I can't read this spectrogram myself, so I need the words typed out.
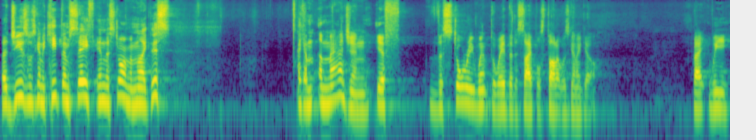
that Jesus was going to keep them safe in the storm. I'm like this like imagine if the story went the way the disciples thought it was going to go. Right? We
